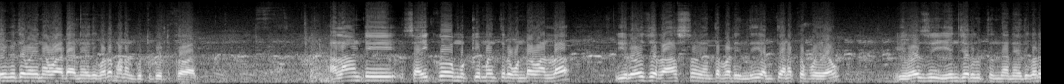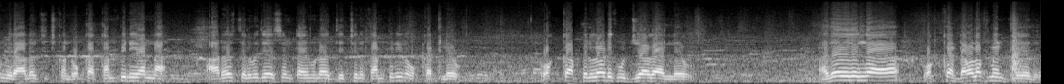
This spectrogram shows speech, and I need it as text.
ఏ విధమైన వాడు అనేది కూడా మనం గుర్తుపెట్టుకోవాలి. అలాంటి సైకో ముఖ్యమంత్రి ఉండడం వల్ల ఈరోజు రాష్ట్రం ఎంత పడింది ఎంత వెనక్కిపోయాం ఈరోజు ఏం జరుగుతుంది అనేది కూడా మీరు ఆలోచించుకోండి. ఒక్క కంపెనీ అన్న ఆ రోజు తెలుగుదేశం టైంలో తెచ్చిన కంపెనీలు ఒక్కటి లేవు. ఒక్క పిల్లోడికి ఉద్యోగాలు లేవు. అదేవిధంగా ఒక్క డెవలప్మెంట్ లేదు.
